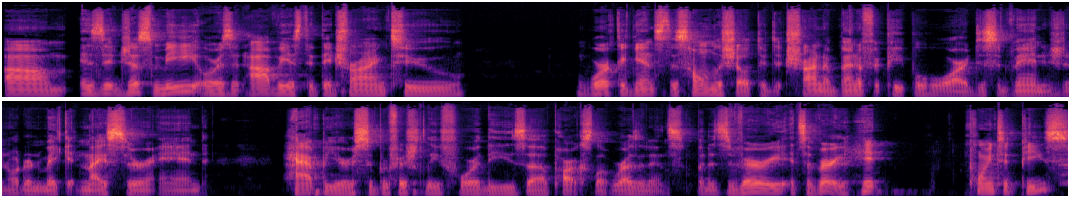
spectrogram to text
um, is it just me or is it obvious that they're trying to work against this homeless shelter that's trying to benefit people who are disadvantaged in order to make it nicer and happier superficially for these uh, Park Slope residents. But it's very it's a very hit pointed piece,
